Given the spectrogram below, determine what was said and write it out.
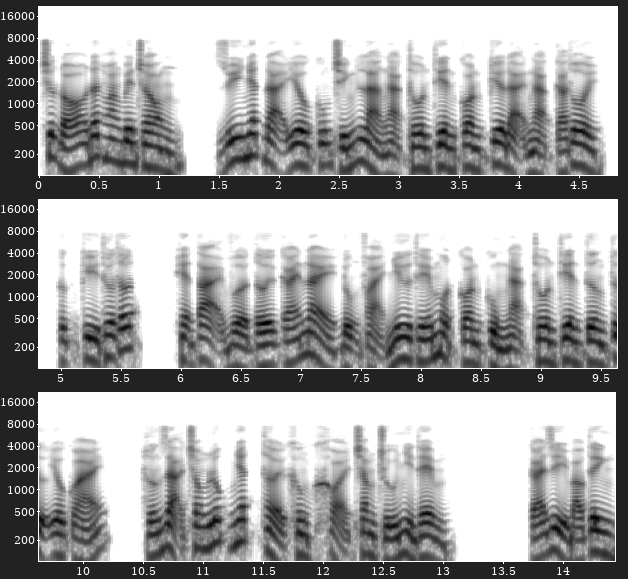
Trước đó đất hoang bên trong, duy nhất đại yêu cũng chính là ngạc thôn thiên con kia đại ngạc cá thôi, cực kỳ thưa thớt, hiện tại vừa tới cái này đụng phải như thế một con cùng ngạc thôn thiên tương tự yêu quái, hướng dạ trong lúc nhất thời không khỏi chăm chú nhìn thêm. Cái gì báo tinh?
